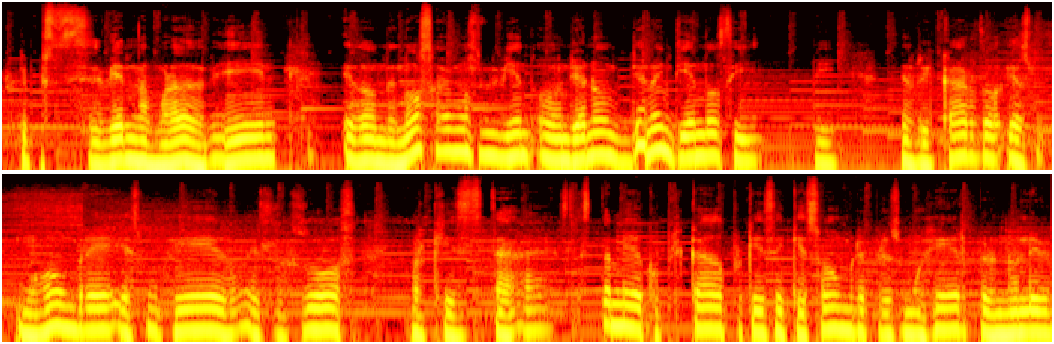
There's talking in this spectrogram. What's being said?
porque pues, se había enamorado de él, donde no sabemos muy bien, o ya no, ya no entiendo si, si, Ricardo es un hombre, es mujer, es los dos, porque está, está medio complicado, porque dice que es hombre, pero es mujer, pero no le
